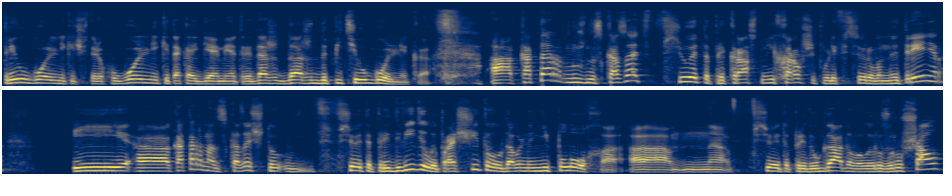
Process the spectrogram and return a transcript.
треугольники, четырехугольники, такая геометрия, даже, даже до пятиугольника. А Катар, нужно сказать, все это прекрасно. У них хороший квалифицированный тренер. И э, Катар, надо сказать, что все это предвидел и просчитывал довольно неплохо. Э, все это предугадывал и разрушал.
